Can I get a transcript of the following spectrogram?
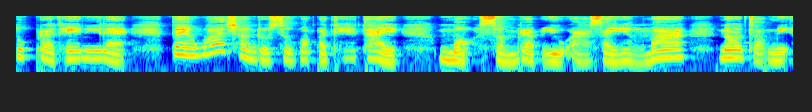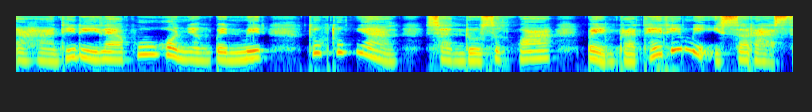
ทุกๆ ประเทศนี่แหละ แต่ว่าฉันรู้สึกว่าประเทศไทยเหมาะสำหรับอยู่อาศัยอย่างมาก นอกจากมีอาหารที่ดีแล้วผู้คนยังเป็นมิตร ทุกๆอย่าง ฉันรู้สึกว่าเป็นประเทศที่มีอิสระเส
